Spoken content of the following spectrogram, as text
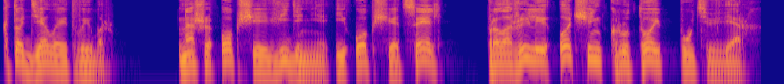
кто делает выбор. Наше общее видение и общая цель проложили очень крутой путь вверх.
